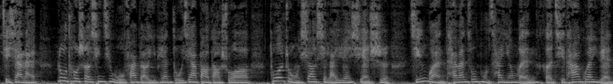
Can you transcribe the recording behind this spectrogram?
接下来，路透社星期五发表一篇独家报道说，多种消息来源显示，尽管台湾总统蔡英文和其他官员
